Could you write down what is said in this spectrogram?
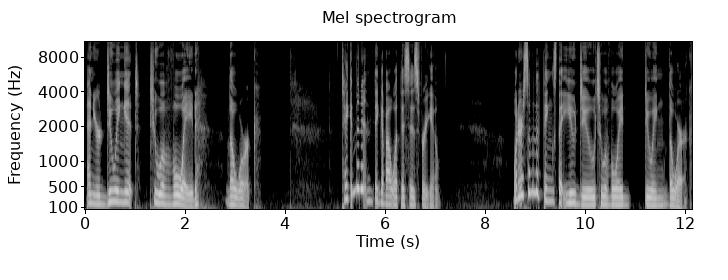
and you're doing it to avoid the work. Take a minute and think about what this is for you. What are some of the things that you do to avoid doing the work?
